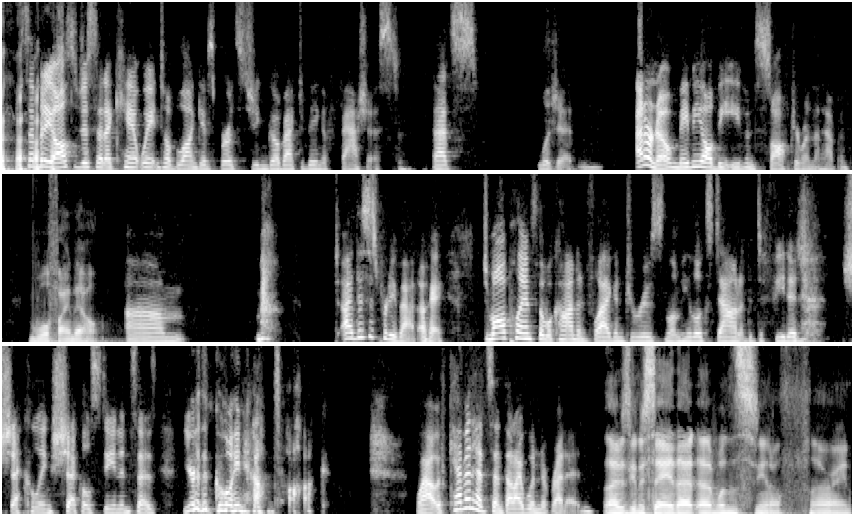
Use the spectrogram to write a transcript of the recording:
Somebody also just said I can't wait until Blonde gives birth so she can go back to being a fascist. That's legit. I don't know. Maybe I'll be even softer when that happens. We'll find out. Um, I, this is pretty bad. Okay. Jamal plants the Wakandan flag in Jerusalem. He looks down at the defeated Sheckling Sheckelstein and says, You're the going out dog. Wow. If Kevin had sent that, I wouldn't have read it. I was going to say that uh, one's, you know, all right.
